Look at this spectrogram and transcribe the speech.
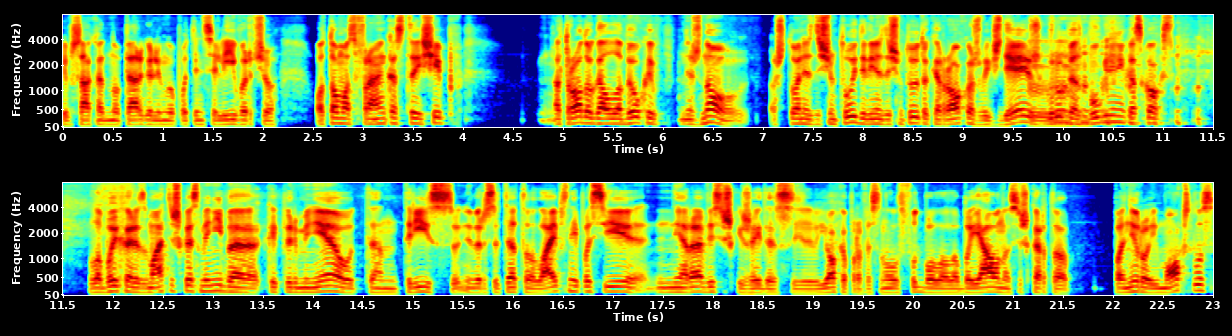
kaip sakant, nuo pergalingo potencialiai įvarčio. O Tomas Frankas tai šiaip atrodo gal labiau kaip, nežinau, 80-ųjų, 90-ųjų tokia roko žvaigždė iš grupės būgnininkas koks. labai charizmatiška asmenybė, kaip ir minėjau, ten trys universiteto laipsniai pas jį, nėra visiškai žaidęs jokio profesionalaus futbolo, labai jaunas iš karto paniro į mokslus,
